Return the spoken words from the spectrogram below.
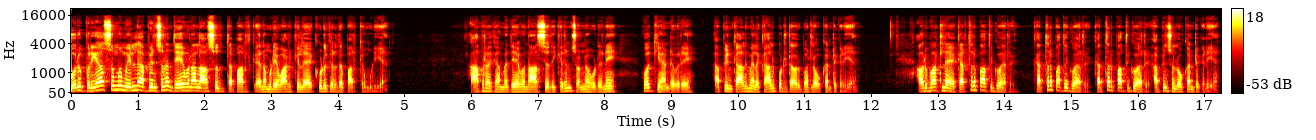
ஒரு பிரயாசமும் இல்லை அப்படின்னு சொன்னால் தேவனால் ஆஸ்வதத்தை பார்க்க நம்முடைய வாழ்க்கையில் கொடுக்கறத பார்க்க முடியாது. ஆபிரகாம தேவன் ஆஸ்வதிக்கிறேன்னு சொன்ன உடனே ஓகே ஆண்டவரே அப்படின்னு கால் மேலே கால் போட்டுட்டு அவர் பாட்டில் உட்காந்துட்டு கிடையாது அவர் பாட்டில் கர்த்தர் பார்த்துக்குவார் கர்த்தர் பார்த்துக்குவார் கர்த்தர் பார்த்துக்குவார் அப்படின்னு சொல்லி உட்காந்துட்டு கிடையாது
